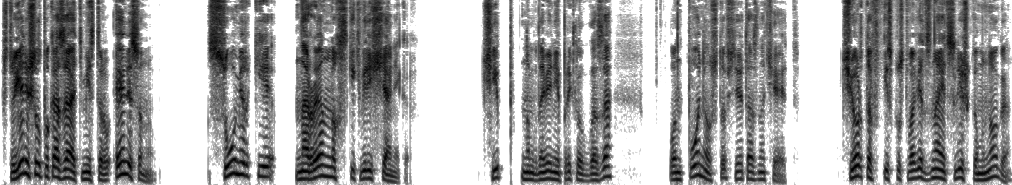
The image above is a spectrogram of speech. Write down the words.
что я решил показать мистеру Эллисону сумерки на реннохских верещаниках. Чип на мгновение прикрыл глаза. Он понял, что все это означает. Чертов искусствовед знает слишком много,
